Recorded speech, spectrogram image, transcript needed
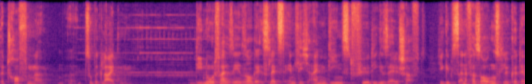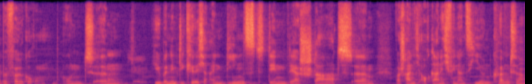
Betroffene äh, zu begleiten. Die Notfallseelsorge ist letztendlich ein Dienst für die Gesellschaft. Hier gibt es eine Versorgungslücke der Bevölkerung. Und ähm, hier übernimmt die Kirche einen Dienst, den der Staat ähm, wahrscheinlich auch gar nicht finanzieren könnte.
